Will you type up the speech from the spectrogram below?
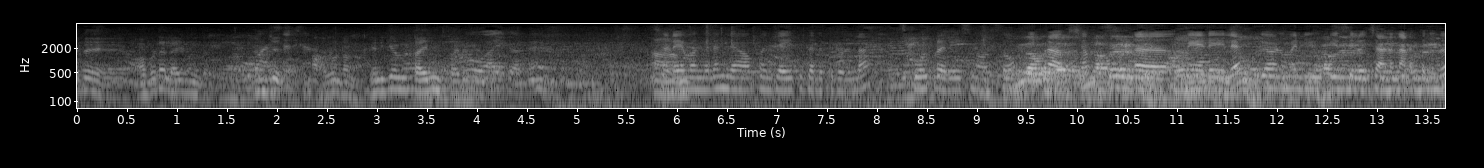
ഇത് അവിടെ ലൈവ് ഉണ്ട്. അഞ്ച് അതുകൊണ്ടാണ്. എനിക്ക് ടൈം ചടയമംഗലം ഗ്രാമപഞ്ചായത്ത് തലത്തിലുള്ള സ്കൂൾ പ്രവേശനോത്സവം ഇപ്രാവശ്യം മേടയിൽ ഗവൺമെന്റ് യു പി എസ് സിയിൽ വെച്ചാണ് നടക്കുന്നത്.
